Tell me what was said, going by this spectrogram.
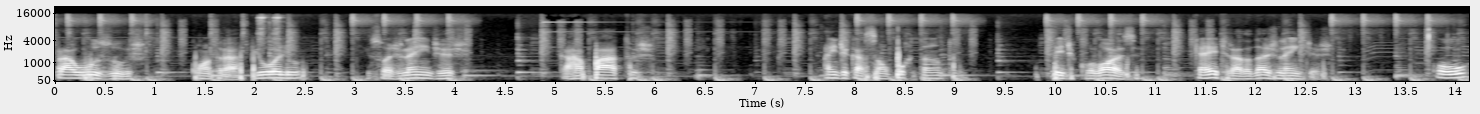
para usos contra piolho e suas lêndias, carrapatos, a indicação, portanto, pediculose, que é a retirada das lêndias, ou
